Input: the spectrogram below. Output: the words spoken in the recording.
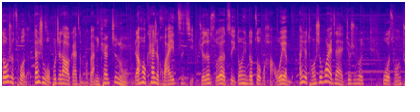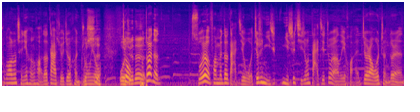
都是错的，但是我不知道该怎么办。你看这种，然后开始怀疑自己，觉得所有自己东西都做不好。我也而且同时外在就是说我从初高中成绩很好到大学就是很中庸，就不断的所有方面都打击我，就是你是你是其中打击重要的一环，就让我整个人。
